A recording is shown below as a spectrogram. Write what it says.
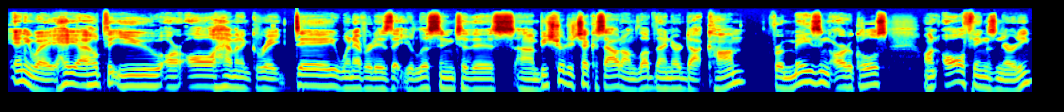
Anyway, hey, I hope that you are all having a great day whenever it is that you're listening to this. Um, be sure to check us out on lovethynerd.com for amazing articles on all things nerdy,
